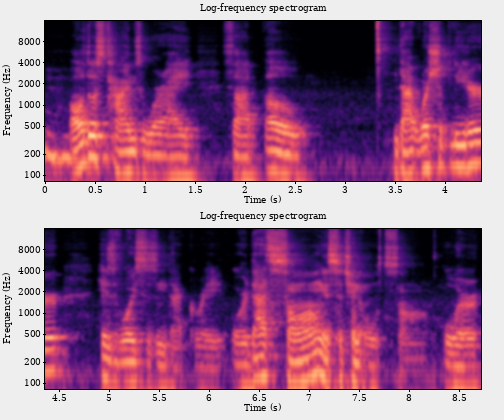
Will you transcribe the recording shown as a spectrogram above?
Mhm. All those times where I thought, oh, that worship leader, his voice isn't that great, or that song is such an old song, or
